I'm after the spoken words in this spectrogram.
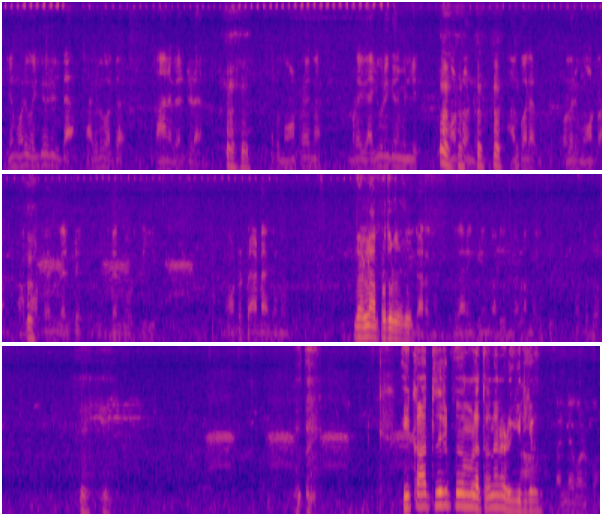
ഇതിന് മുകളിൽ വലിയൊരു ഇതാ തകിട് പോലത്തെ സാധനം ബെൽറ്റിടാൻ എന്നിട്ട് മോട്ടറിൽ നിന്ന് നമ്മുടെ ഈ അരി പൊളിക്കുന്ന മില്ല് മോട്ടറുണ്ട്. അതുപോലെ ഉള്ളൊരു മോട്ടറാണ് ആ മോട്ടറിൽ നിന്ന് ബെൽറ്റ് ഇതെല്ലാം കൊടുത്തിരിക്കും മോട്ടർ സ്റ്റാർട്ടാക്കുമ്പോൾ വെള്ളം അപ്പുറത്തോട്ട് ഇത് ഇത് കഴിയുമ്പോൾ അടിയിൽ നിന്ന് വെള്ളം വലിച്ച്. ഈ കാത്തുതിരിപ്പ് നമ്മൾ എത്ര നേരം അടുക്കിയിരിക്കണം കുഴപ്പം.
